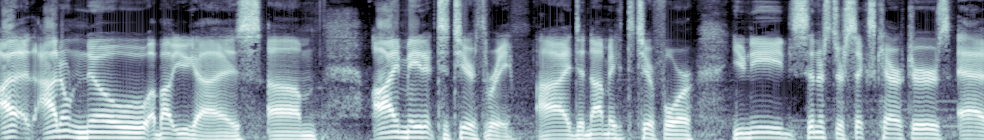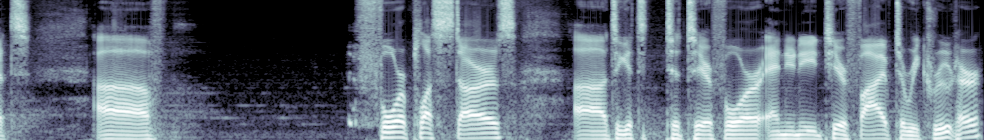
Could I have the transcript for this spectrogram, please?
I I don't know about you guys. Um, I made it to tier three. I did not make it to tier four. You need Sinister Six characters at uh, four plus stars uh, to get to, to tier four, and you need tier five to recruit her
